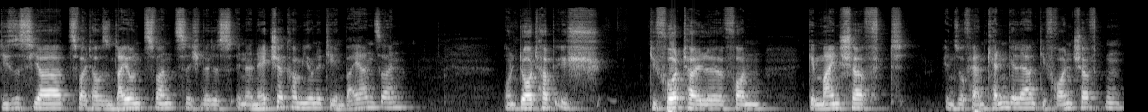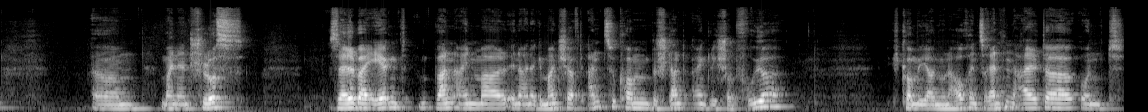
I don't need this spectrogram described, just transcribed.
Dieses Jahr 2023 wird es in der Nature Community in Bayern sein. Und dort habe ich die Vorteile von Gemeinschaft insofern kennengelernt, die Freundschaften ähm, mein Entschluss, selber irgendwann einmal in einer Gemeinschaft anzukommen, bestand eigentlich schon früher. Ich komme ja nun auch ins Rentenalter und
